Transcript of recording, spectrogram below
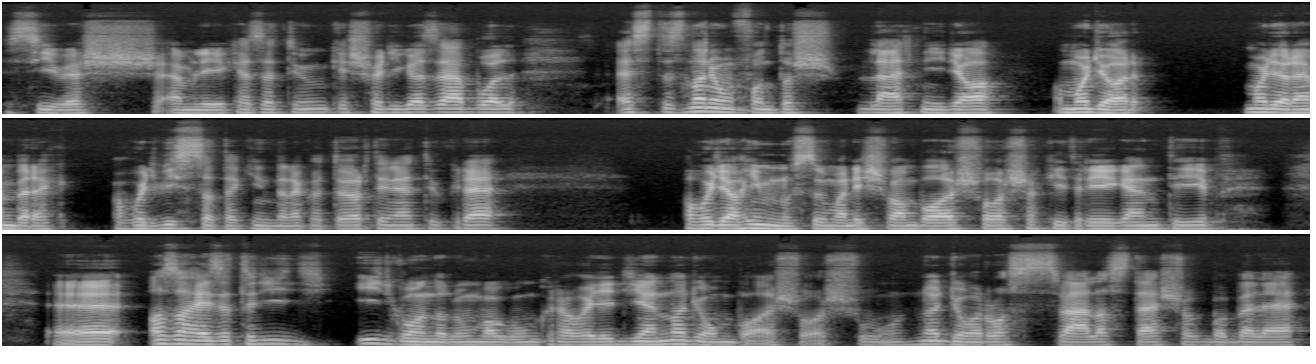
szíves emlékezetünk, és hogy igazából ezt ez nagyon fontos látni így a, a magyar, magyar emberek, ahogy visszatekintenek a történetükre, ahogy a himnuszunkban is van balsors, akit régen tép, az a helyzet, hogy így, így gondolunk magunkra, hogy egy ilyen nagyon balsorsú, nagyon rossz választásokba bele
